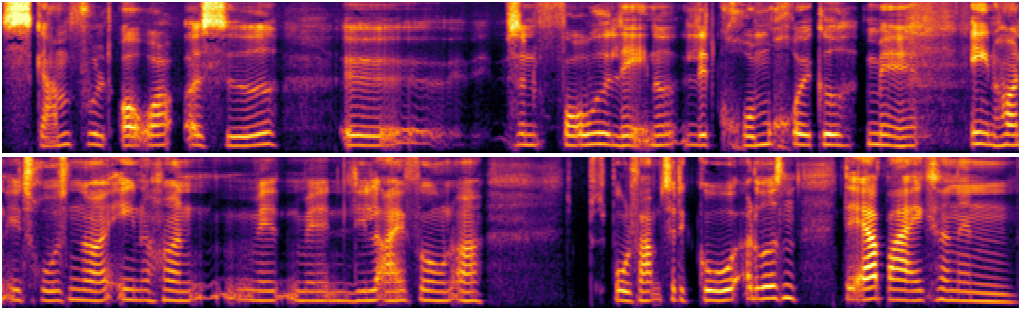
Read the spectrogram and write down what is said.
skamfuldt over at sidde øh, sådan forudlænet, lidt krumrykket med en hånd i trussen og en hånd med, med en lille iPhone og spole frem til det gode. Og du ved sådan, det er bare ikke sådan en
